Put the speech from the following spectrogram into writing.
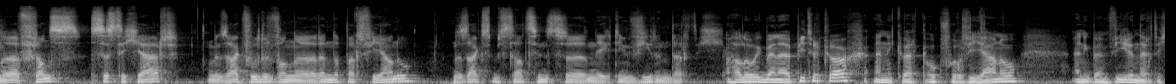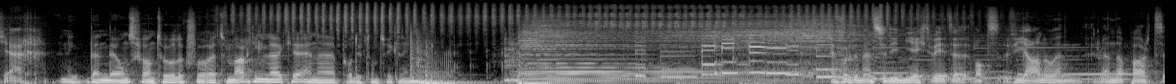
Ben uh, Frans, 60 jaar. Ik ben zaakvoerder van uh, Rendapart Viano. De zaak bestaat sinds uh, 1934. Hallo, ik ben Pieter Kraag en ik werk ook voor Viano. En ik ben 34 jaar. En ik ben bij ons verantwoordelijk voor het marketingluikje en productontwikkeling. En voor de mensen die niet echt weten wat Viano en Rendapart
